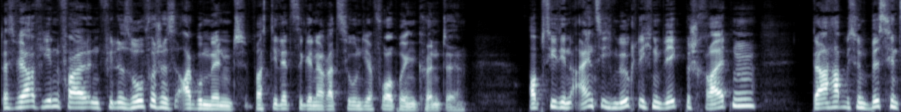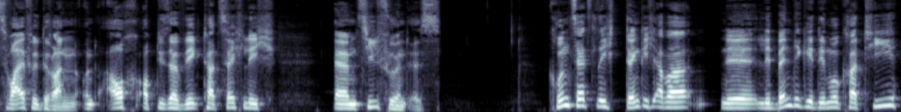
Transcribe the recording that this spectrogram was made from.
Das wäre auf jeden Fall ein philosophisches Argument, was die letzte Generation hier vorbringen könnte. Ob sie den einzig möglichen Weg beschreiten, da habe ich so ein bisschen Zweifel dran und auch, ob dieser Weg tatsächlich ähm, zielführend ist. Grundsätzlich denke ich aber, eine lebendige Demokratie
